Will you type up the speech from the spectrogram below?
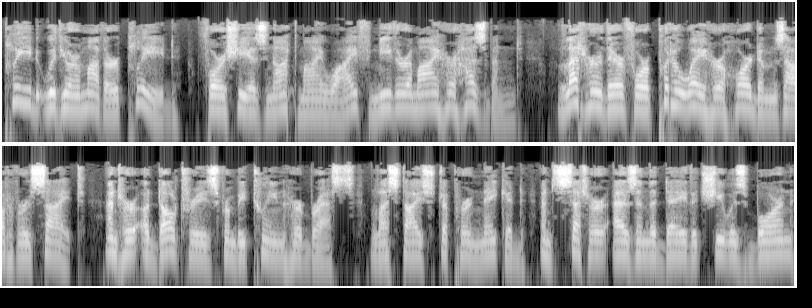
Plead with your mother, plead, for she is not my wife, neither am I her husband. Let her therefore put away her whoredoms out of her sight, and her adulteries from between her breasts, lest I strip her naked, and set her as in the day that she was born,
